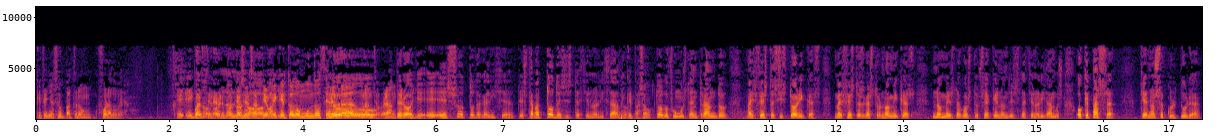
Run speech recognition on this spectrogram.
que teña o seu patrón fora do verán? E, e que bueno, celebre, eh, no, porque no, a sensación no, oye, é que todo o mundo celebra pero, durante o verán. Pero, oye, eso toda Galicia, estaba todo desestacionalizado. E que pasou? Todo fomos entrando, máis festas históricas, máis festas gastronómicas no mes de agosto, o sea que non desestacionalizamos. O que pasa que a nosa cultura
